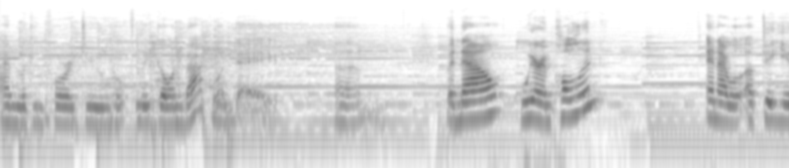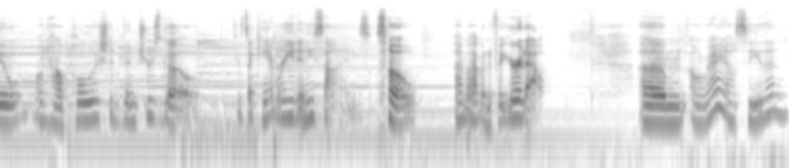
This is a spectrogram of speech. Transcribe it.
I'm looking forward to hopefully going back one day. Um, but now we are in Poland, and I will update you on how Polish adventures go because I can't read any signs, so I'm having to figure it out. Um, all right, I'll see you then.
